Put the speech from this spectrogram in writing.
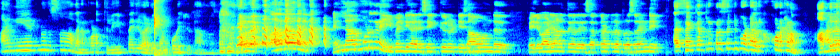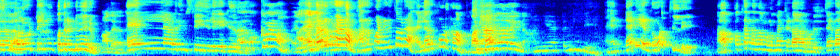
അനിയേട്ടനൊരു സാധനം കൊടുത്തില്ല ഈ പരിപാടി ഞാൻ പൊളിക്കില്ല അതൊക്കെ പറഞ്ഞു? എല്ലാവർക്കും കൊടുക്കണേ. ഇവന്റുകാര് സെക്യൂരിറ്റി സൗണ്ട് പരിപാടി നടത്തിയത് സെക്രട്ടറി പ്രസിഡന്റ് സെക്രട്ടറി പ്രസിഡന്റ് പോട്ടെ അവർക്ക് കൊടുക്കണം. അതിന് സ്കൂൾ വിട്ട് മുപ്പത്തിരണ്ട് പേരും. എല്ലാവരും സ്റ്റേജിൽ കയറ്റി വേണം. എല്ലാവർക്കും വേണം. കാരണം പണിയെടുത്തവരാ. എല്ലാവർക്കും കൊടുക്കണം? എന്റെ അടി എണ്ണ കൊടുത്തില്ലേ? അപ്പൊ തന്നെ നമ്മൾ മറ്റേ ഡാവിനെ വിളിച്ചു. ചേട്ടാ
